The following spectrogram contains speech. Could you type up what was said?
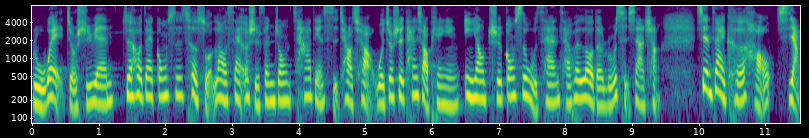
卤味九十元，最后在公司厕所落赛二十分钟，差点死翘翘。我就是贪小便宜，硬要吃公司午餐，才会落得如此下场。现在可好想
